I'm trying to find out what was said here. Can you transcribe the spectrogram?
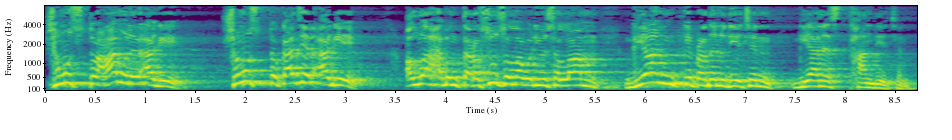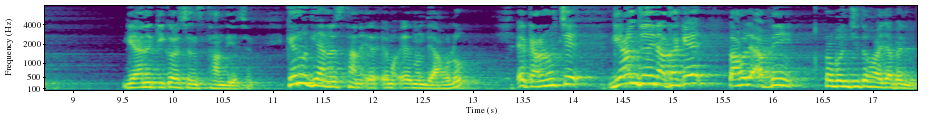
সমস্ত আমলের আগে, সমস্ত কাজের আগে আল্লাহ এবং তার রসুল সাল্লাহ সাল্লাম জ্ঞানকে প্রাধান্য দিয়েছেন, জ্ঞানের স্থান দিয়েছেন। জ্ঞানে কি করেছেন? স্থান দিয়েছেন। কেন জ্ঞানের স্থান এমন দেওয়া হলো? এর কারণ হচ্ছে, জ্ঞান যদি না থাকে, তাহলে আপনি প্রবঞ্চিত হয়ে যাবেন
